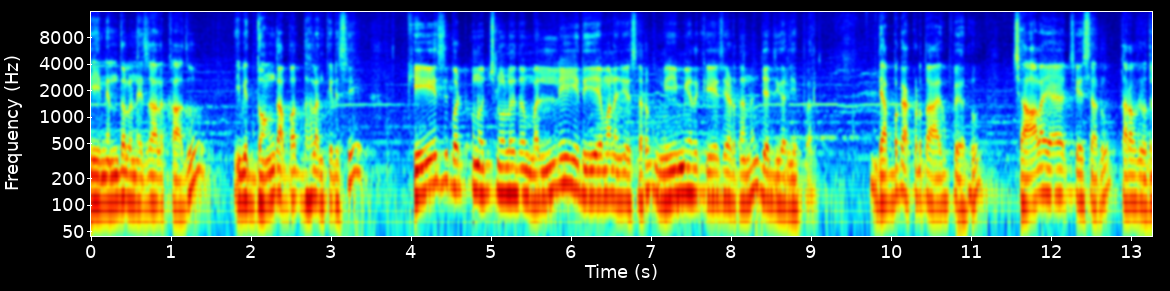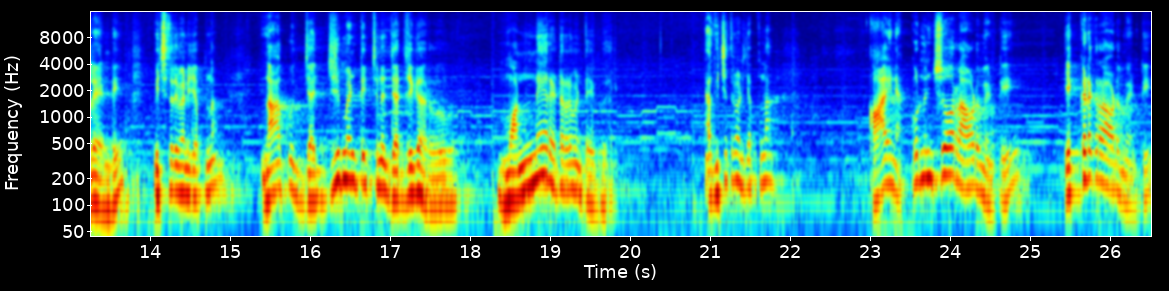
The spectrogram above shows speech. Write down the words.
ఈ నిందలు నిజాలు కాదు ఇవి దొంగ అబద్ధాలని తెలిసి కేసు పట్టుకుని వచ్చిన వాళ్ళు మళ్ళీ ఇది ఏమైనా చేశారో మీ మీద కేసు పెడతానని జడ్జి గారు చెప్పారు. దెబ్బకి అక్కడితో ఆగిపోయారు. చాలా చేశారు. తర్వాత వదిలేయండి. విచిత్రం ఏంటి చెప్పిన నాకు జడ్జిమెంట్ ఇచ్చిన జడ్జి గారు మొన్నే రిటైర్మెంట్ అయిపోయారు. నాకు విచిత్రం ఏంటి చెప్పిన ఆయన ఎక్కడి నుంచో రావడం ఏంటి ఎక్కడికి రావడం ఏంటి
